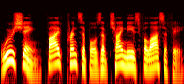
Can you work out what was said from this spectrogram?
Wu Xing Five Principles of Chinese Philosophy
